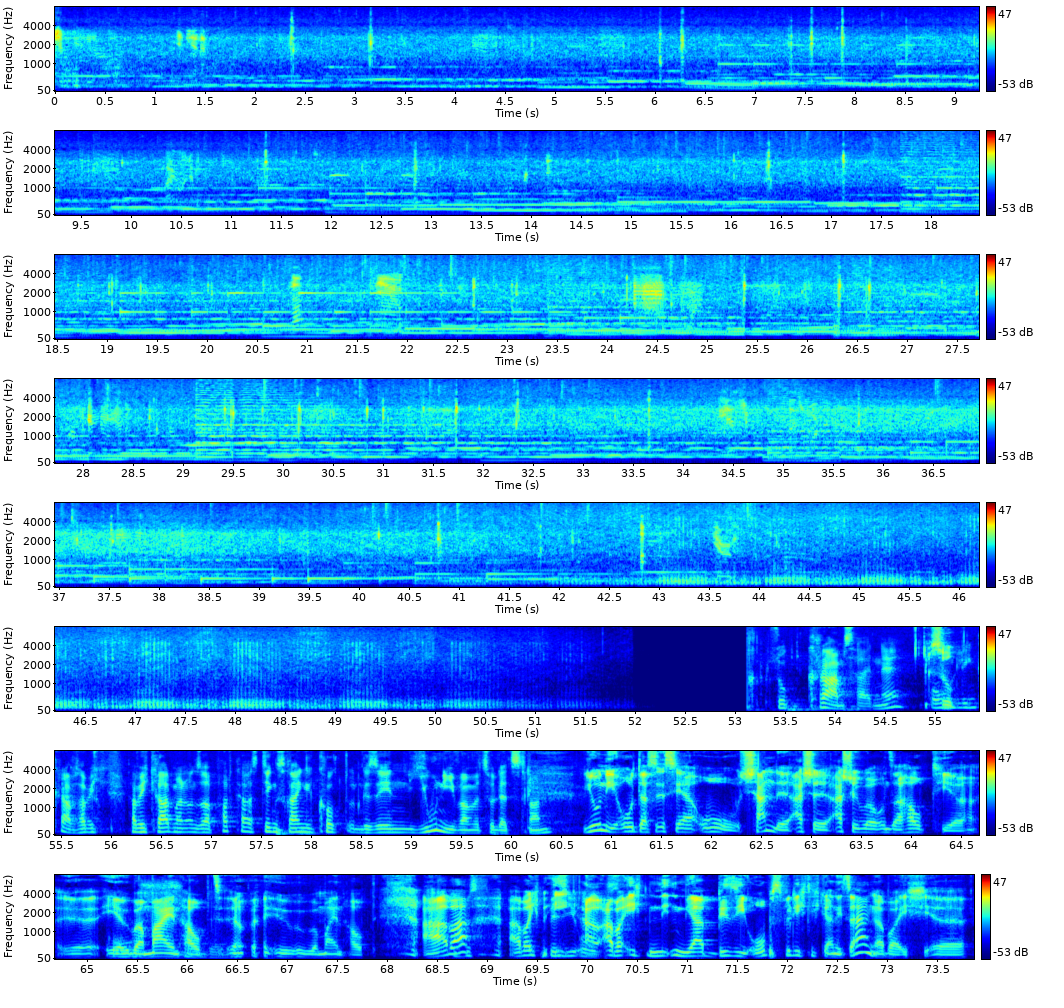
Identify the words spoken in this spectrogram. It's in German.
You. Krams halt, ne? So. Only Krams. Habe ich, hab ich gerade mal in unser Podcast-Dings reingeguckt und gesehen, Juni waren wir zuletzt dran. Juni, oh, das ist ja, oh, Schande, Asche, Asche über unser Haupt hier, äh, eher Oh, über mein Schande. Haupt, äh, über mein Haupt. Aber, aber ich, ich aber ich, ja, busy Obst will ich nicht gar nicht sagen, aber ich, äh,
